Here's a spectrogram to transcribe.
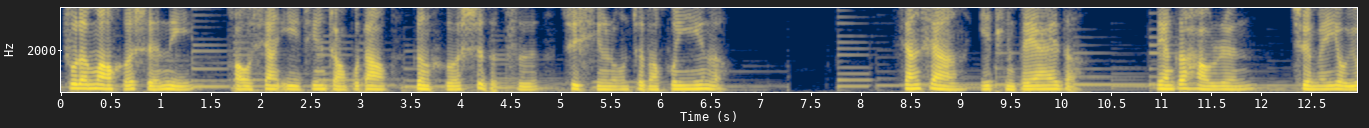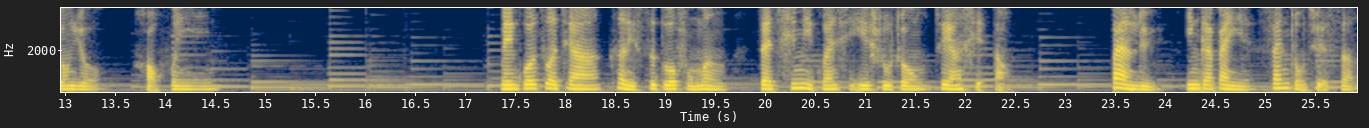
除了貌合神离，好像已经找不到更合适的词去形容这段婚姻了。想想也挺悲哀的，两个好人却没有拥有好婚姻。美国作家克里斯多弗梦在《亲密关系》一书中这样写道：“伴侣应该扮演三种角色。”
